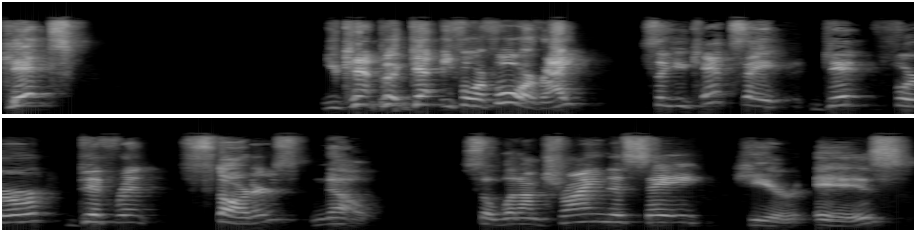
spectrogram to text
Get. You can't put get before for, right? So you can't say get four different starters. No. So what I'm trying to say here is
